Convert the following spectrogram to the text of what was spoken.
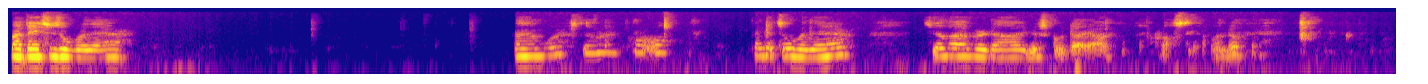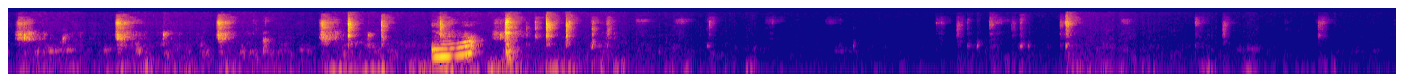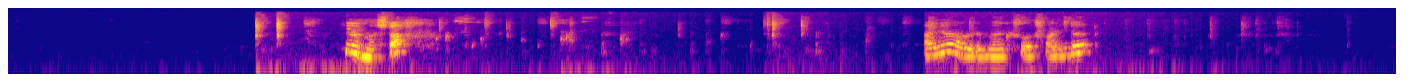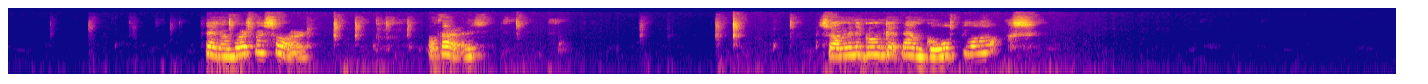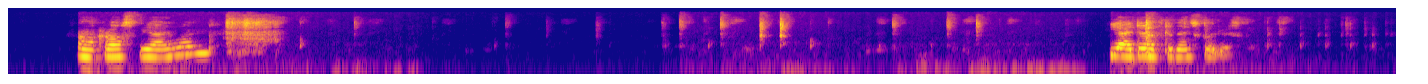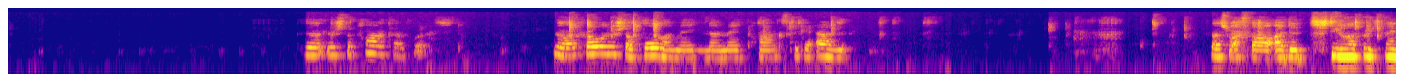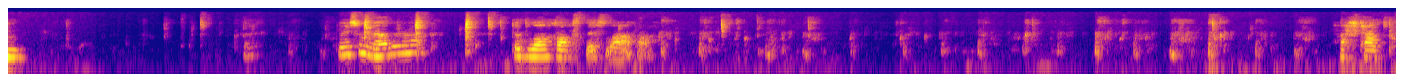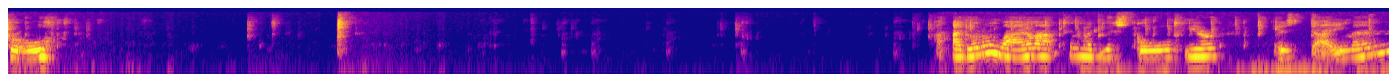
My base is over there. And where's the red portal? I think it's over there. So if I ever die, just go diagonal across the island. Okay. You know what? My stuff. I knew I would eventually find it. Okay, now uh, where's my sword? Oh, there it is. So I'm gonna go and get them gold blocks from across the island. Yeah, I do have to basically just. That just a plank I placed? No, it's probably just a hole I made and I made planks to get out. That's what I thought. I did steal everything. Okay. Give me some netherrack to block off this lava. Hashtag pro. I don't know why I'm acting like this gold here is diamond.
